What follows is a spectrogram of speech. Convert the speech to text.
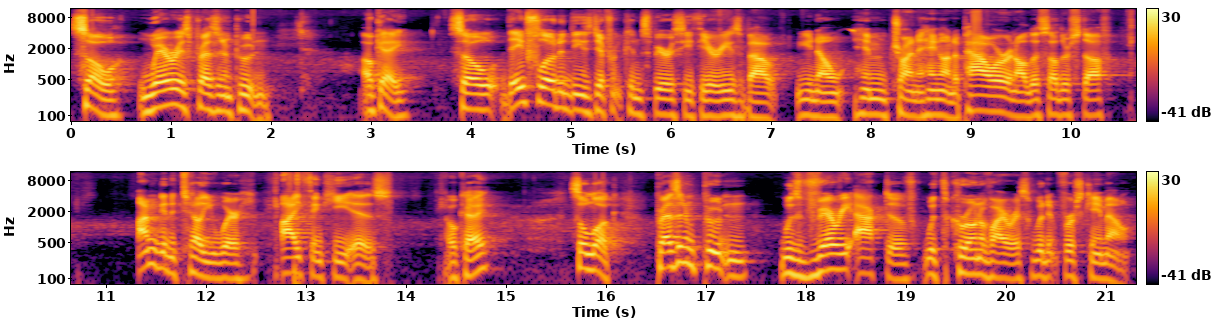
So, where is President Putin? Okay, so they floated these different conspiracy theories about, you know, him trying to hang on to power and all this other stuff. I'm going to tell you where he, I think he is. Okay? So look, President Putin was very active with the coronavirus when it first came out.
